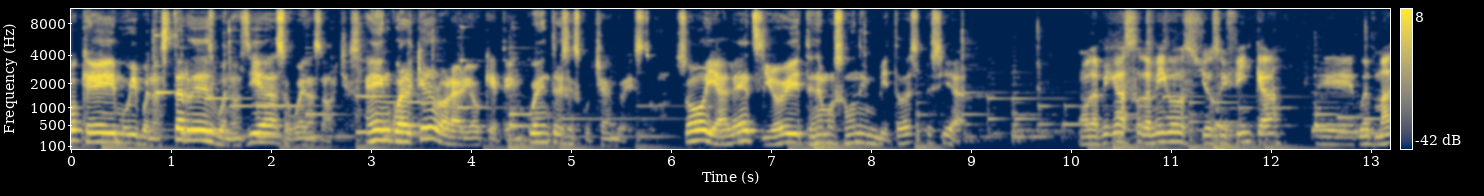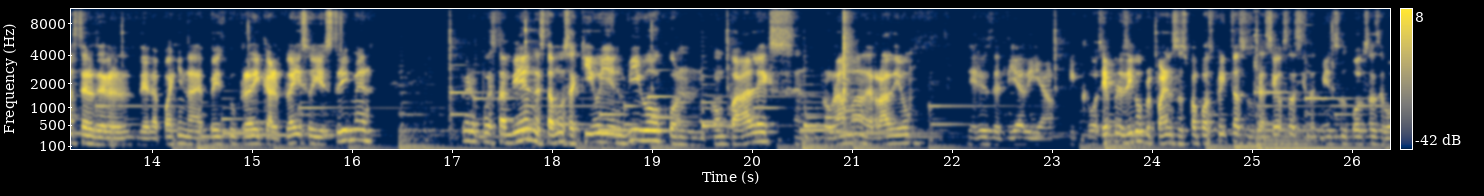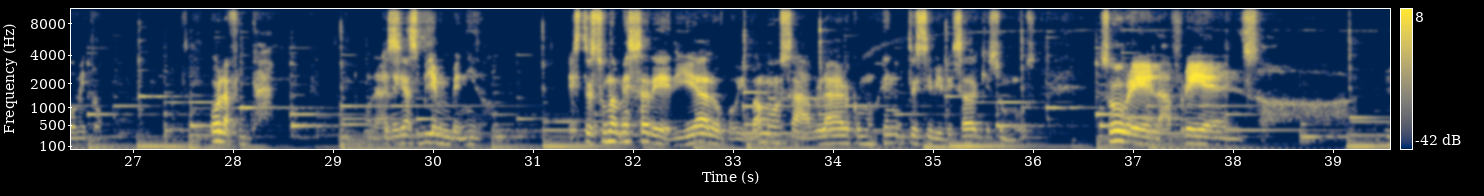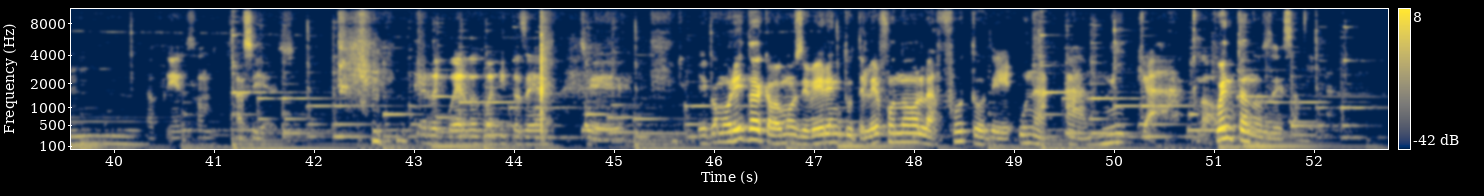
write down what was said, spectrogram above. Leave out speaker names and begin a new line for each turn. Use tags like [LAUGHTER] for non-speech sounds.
Ok, muy buenas tardes, buenos días o buenas noches. En cualquier horario que te encuentres escuchando esto. Soy Alex y hoy tenemos a un invitado especial.
Hola amigas, hola amigos, yo soy Finca, eh, webmaster de, de, la página de Facebook Radical Play, soy streamer. Pero pues también estamos aquí hoy en vivo con mi compa Alex en el programa de radio Diarios del Día a Día. Y como siempre les digo, preparen sus papas fritas, sus gaseosas y también sus bolsas de vómito.
Hola Finca. Que seas bienvenido. Esta es una mesa de diálogo y vamos a hablar como gente civilizada que somos sobre la frienza.
Mm, la friendzone.
Así es. [LAUGHS]
Qué recuerdos, maldita sea.
Sí. Y como ahorita acabamos de ver en tu teléfono la foto de una amiga.
No.
Cuéntanos de esa amiga.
